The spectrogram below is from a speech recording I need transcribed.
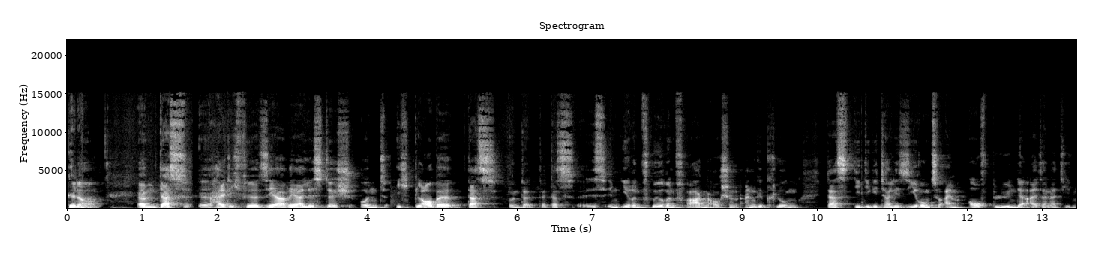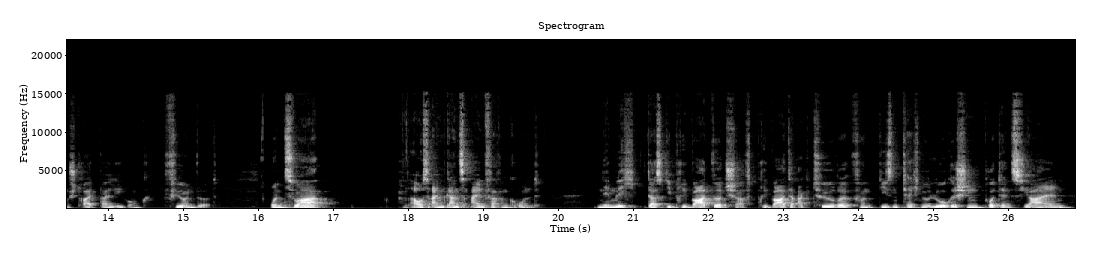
Genau. Ähm, das äh, halte ich für sehr realistisch und ich glaube, dass, und das ist in Ihren früheren Fragen auch schon angeklungen, dass die Digitalisierung zu einem Aufblühen der alternativen Streitbeilegung führen wird. Und zwar aus einem ganz einfachen Grund, nämlich dass die Privatwirtschaft, private Akteure von diesen technologischen Potenzialen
